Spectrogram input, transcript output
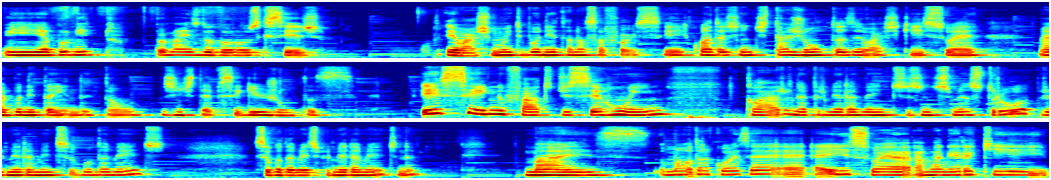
E é bonito, por mais doloroso que seja. Eu acho muito bonita a nossa força. E quando a gente tá juntas, eu acho que isso é mais bonito ainda. Então a gente deve seguir juntas. E sim, o fato de ser ruim, claro, né? Primeiramente a gente menstrua, primeiramente, segundamente. Segundamente, primeiramente, né? Mas uma outra coisa é, é, é isso, é a maneira que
